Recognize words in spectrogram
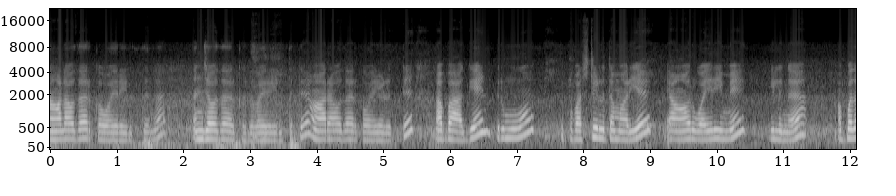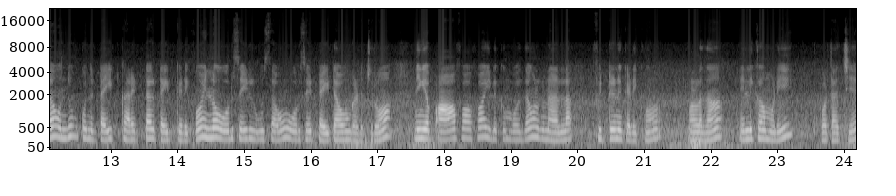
நாலாவதாக இருக்க ஒயரை இழுத்துங்க. அஞ்சாவதாக இருக்கிற ஒயரை இழுத்துட்டு ஆறாவதாக இருக்க ஒயரை இழுத்துட்டு அப்போ அகெயின் திரும்பவும் இப்போ ஃபஸ்ட்டு இழுத்த மாதிரியே ஆறு ஒயரையுமே இழுங்க. அப்போ தான் வந்து கொஞ்சம் டைட் கரெக்டாக டைட் கிடைக்கும். இல்லை ஒரு சைடு லூஸாகவும் ஒரு சைடு டைட்டாகவும் கிடச்சிரும். நீங்கள் ஆஃப் ஆஃபாக இழுக்கும்போது தான் உங்களுக்கு நல்லா ஃபிட்டுன்னு கிடைக்கும். அவ்வளோதான் நெல்லிக்காய் முடி போட்டாச்சு.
